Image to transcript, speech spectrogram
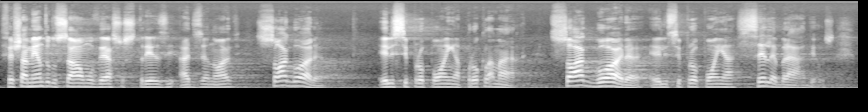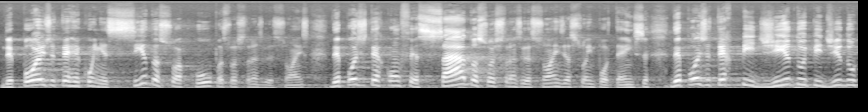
Fechamento do salmo, versos 13 a 19, só agora ele se propõe a proclamar só agora ele se propõe a celebrar Deus. Depois de ter reconhecido a sua culpa, as suas transgressões, depois de ter confessado as suas transgressões e a sua impotência, depois de ter pedido e pedido,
